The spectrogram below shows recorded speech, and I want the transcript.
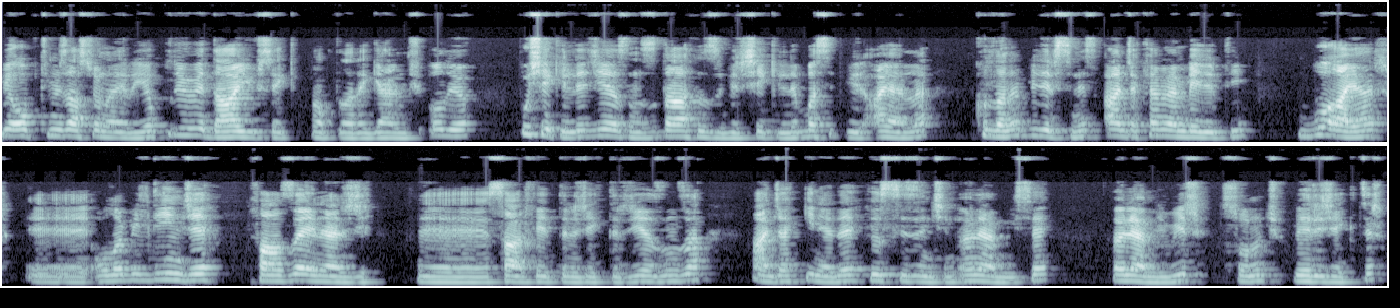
bir optimizasyon ayarı yapılıyor ve daha yüksek noktalara gelmiş oluyor. Bu şekilde cihazınızı daha hızlı bir şekilde basit bir ayarla kullanabilirsiniz. Ancak hemen belirteyim. Bu ayar e, olabildiğince fazla enerji sarf ettirecektir cihazınıza. Ancak yine de hız sizin için önemliyse önemli bir sonuç verecektir.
